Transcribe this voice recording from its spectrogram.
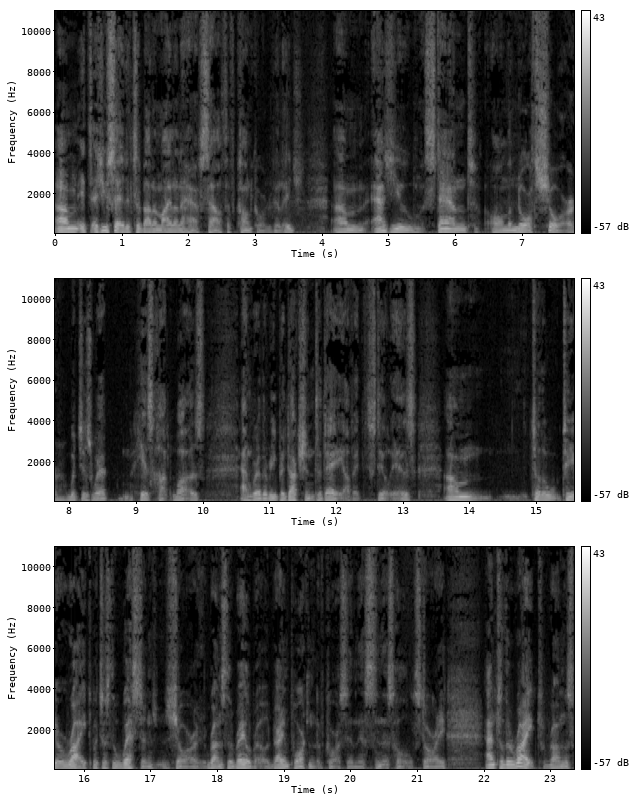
Um, it's, as you said, it's about a mile and a half south of Concord Village. Um, as you stand on the north shore, which is where his hut was, and where the reproduction today of it still is. Um, to the to your right, which is the western shore, runs the railroad, very important, of course, in this in this whole story. And to the right runs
